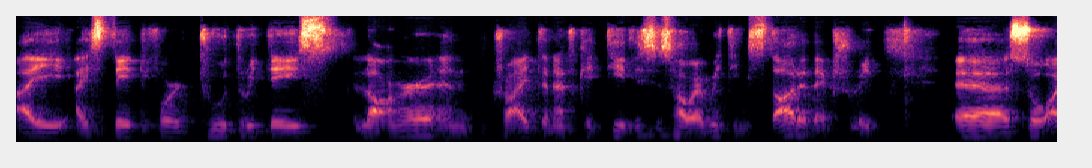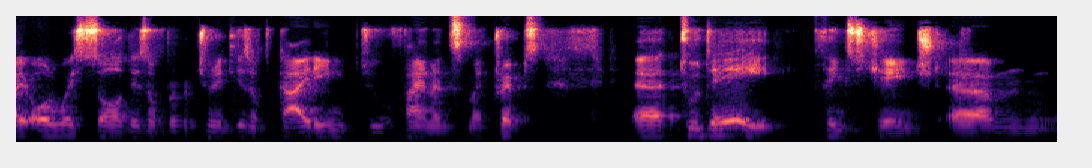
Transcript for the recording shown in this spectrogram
I, I stayed for two, three days longer and tried an FKT. This is how everything started, actually. Uh, so I always saw these opportunities of guiding to finance my trips. Uh, today, things changed. Um,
